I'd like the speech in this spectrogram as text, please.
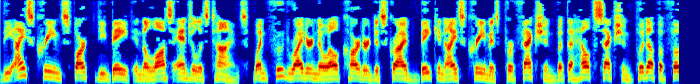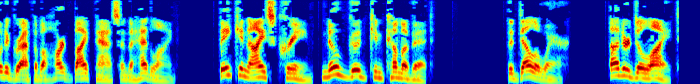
The ice cream sparked debate in the Los Angeles Times, when food writer Noelle Carter described bacon ice cream as perfection but the health section put up a photograph of a heart bypass and the headline, Bacon ice cream. No good can come of it. The Delaware Utter Delight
